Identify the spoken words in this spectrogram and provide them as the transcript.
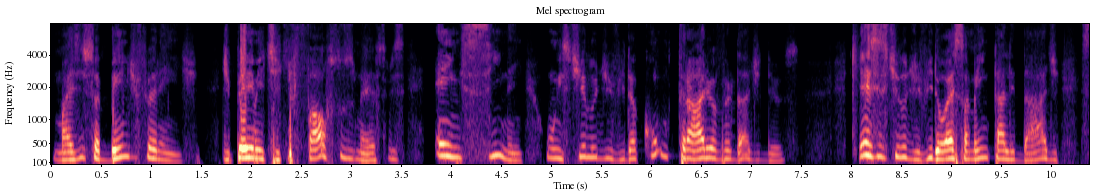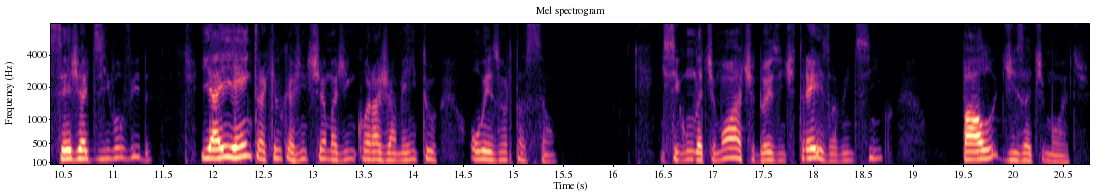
Mas isso é bem diferente de permitir que falsos mestres ensinem um estilo de vida contrário à verdade de Deus. Que esse estilo de vida ou essa mentalidade seja desenvolvida. E aí entra aquilo que a gente chama de encorajamento ou exortação. Em 2 Timóteo 2, 23 ao 25, Paulo diz a Timóteo:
